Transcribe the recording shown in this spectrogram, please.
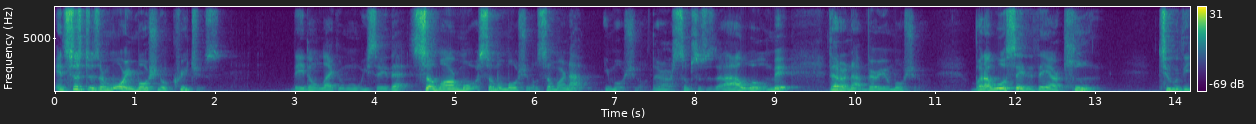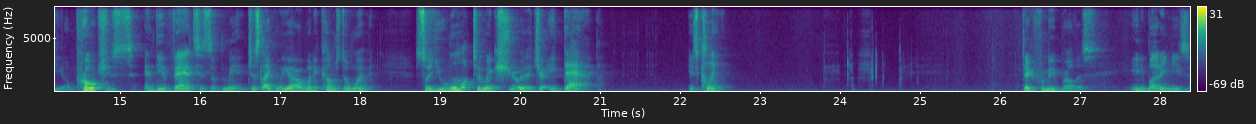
And sisters are more emotional creatures. They don't like it when we say that. Some are more some emotional, some are not emotional. There are some sisters that I will admit that are not very emotional. But I will say that they are keen to the approaches and the advances of men, just like we are when it comes to women. So you want to make sure that your adab is clean. Take it from me, brothers. Anybody needs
